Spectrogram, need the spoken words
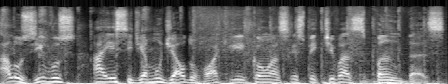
alusivos a esse dia mundial do rock com as respectivas bandas.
